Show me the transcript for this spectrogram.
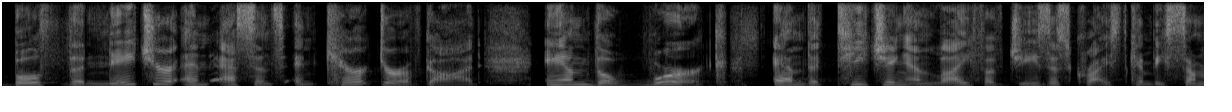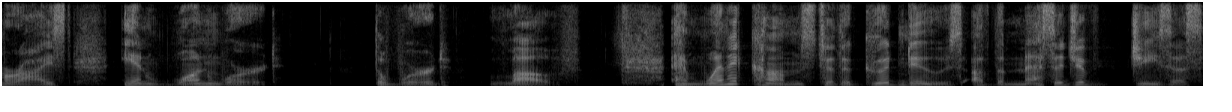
Both the nature and essence and character of God and the work and the teaching and life of Jesus Christ can be summarized in one word the word love. And when it comes to the good news of the message of Jesus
